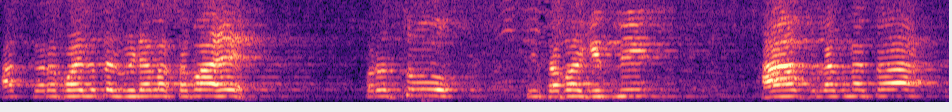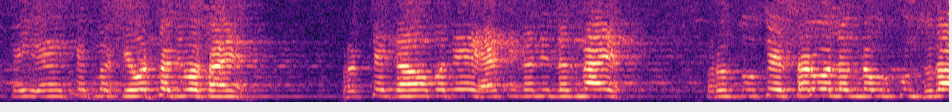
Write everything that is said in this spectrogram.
आज खरं पाहिलं तर विड्याला सभा आहे. परंतु ही सभा घेतली. आज लग्नाचा काही याच्यातला शेवटचा दिवस आहे. प्रत्येक गावामध्ये ह्या ठिकाणी लग्न आहेत. परंतु ते सर्व लग्न उरकून सुद्धा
